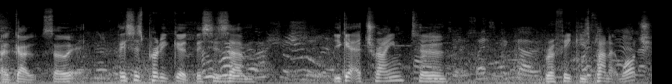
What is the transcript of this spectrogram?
A goat. So it, this is pretty good. This is, um, you get a train to Where did it go? Rafiki's Planet Watch.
